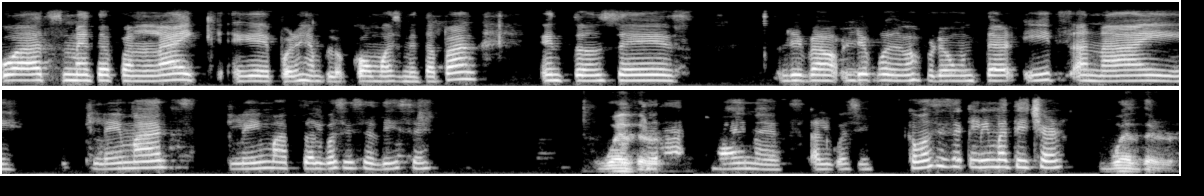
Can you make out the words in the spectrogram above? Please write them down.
what's Metapan like, eh, por ejemplo, cómo es Metapan, entonces le, va- le podemos preguntar it's a nice climate, climate, algo así se dice, Weather. climate, algo así. ¿Cómo se dice clima, teacher? Weather.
